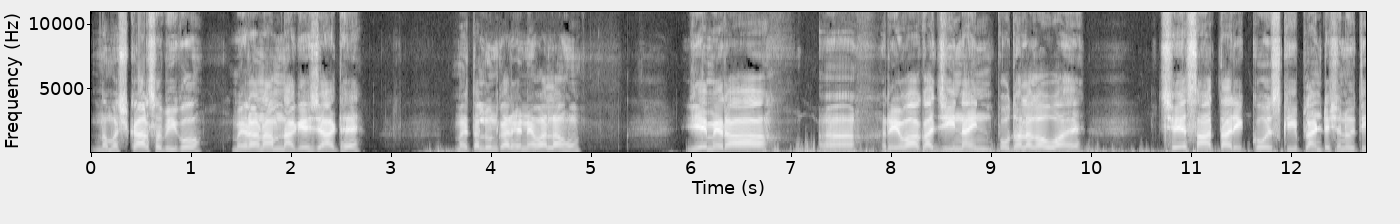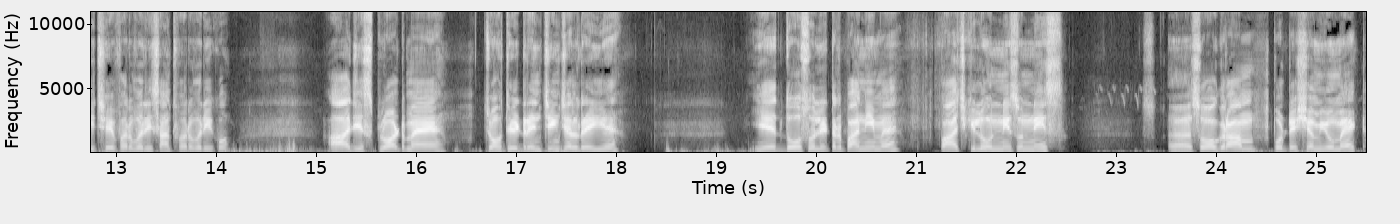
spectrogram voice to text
नमस्कार सभी को। मेरा नाम नागेश जाट है। मैं तलून का रहने वाला हूँ। ये मेरा आ, रेवा का जी नाइन पौधा लगा हुआ है। छः सात तारीख को इसकी प्लांटेशन हुई थी छः फरवरी सात फरवरी को। आज इस प्लॉट में चौथी ड्रेंचिंग चल रही है। ये 200 लीटर पानी में पाँच किलो उन्नीस उन्नीस सौ ग्राम पोटेशियम यूमेट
